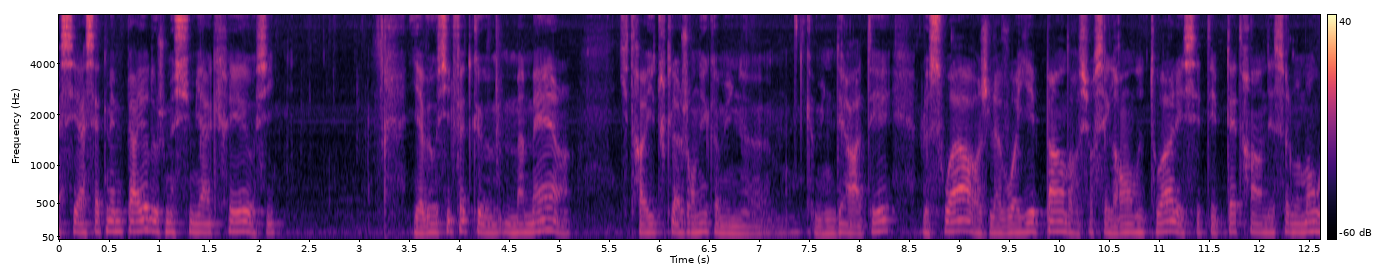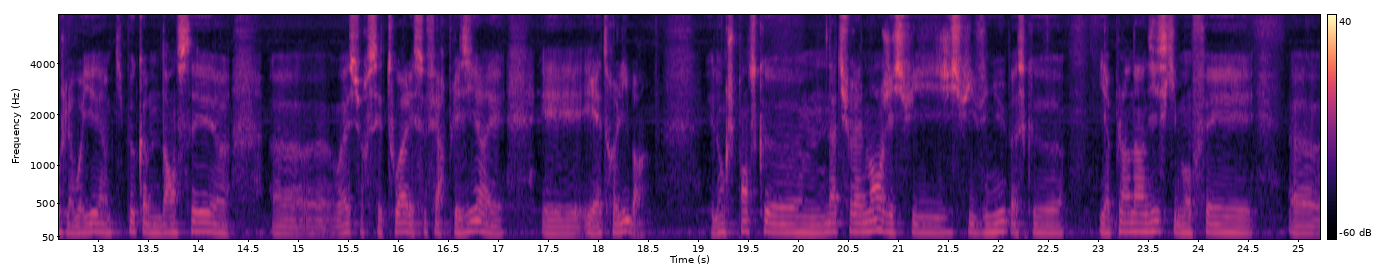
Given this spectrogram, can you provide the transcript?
c'est à cette même période où je me suis mis à créer aussi. Il y avait aussi le fait que ma mère qui travaillait toute la journée comme une, comme une dératée. Le soir, je la voyais peindre sur ces grandes toiles et c'était peut-être un des seuls moments où je la voyais un petit peu comme danser euh, euh, ouais, sur ces toiles et se faire plaisir et, et, être libre. Et donc je pense que naturellement j'y suis, j'y suis venu parce qu'il y a plein d'indices qui m'ont fait euh,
